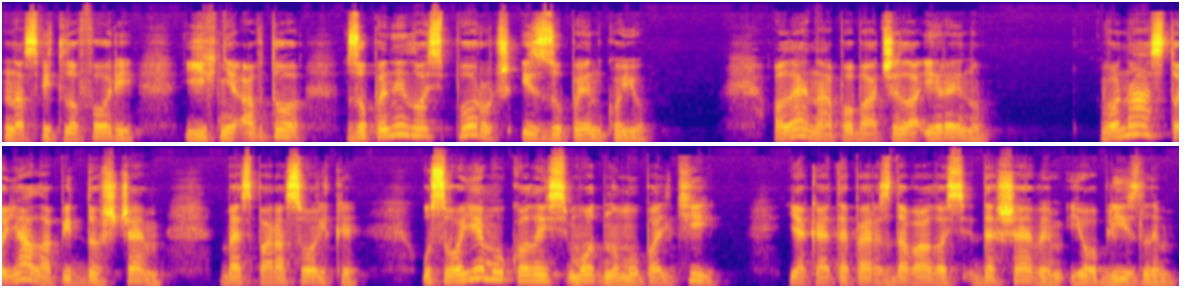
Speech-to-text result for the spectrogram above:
На світлофорі їхнє авто зупинилось поруч із зупинкою. Олена побачила Ірину. Вона стояла під дощем без парасольки у своєму колись модному пальті, яке тепер здавалось дешевим і облізлим.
